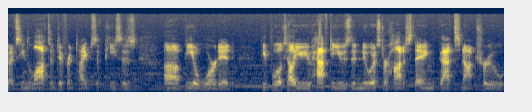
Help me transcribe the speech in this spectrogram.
I've seen lots of different types of pieces uh, be awarded. People will tell you you have to use the newest or hottest thing. That's not true.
